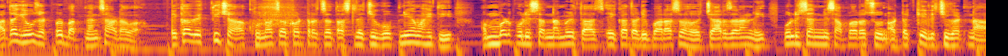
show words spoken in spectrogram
आता घेऊ झटपट बातम्यांचा आढावा. एका व्यक्तीच्या खुनाचा कट रचत असल्याची गोपनीय माहिती अंबड पोलिसांना मिळताच एका तडीपारासह चार जणांनी पोलिसांनी सापळा रचून अटक केल्याची घटना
